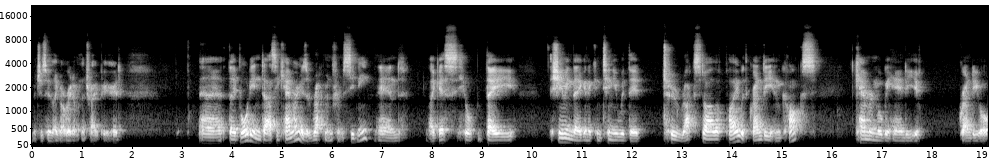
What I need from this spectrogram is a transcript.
which is who they got rid of in the trade period. They bought in Darcy Cameron, who's a ruckman from Sydney, and I guess he'll they, assuming they're going to continue with their two ruck style of play with Grundy and Cox. Cameron will be handy if Grundy or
